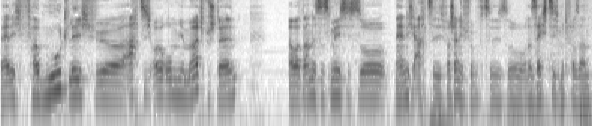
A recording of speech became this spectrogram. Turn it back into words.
werde ich vermutlich für 80 Euro mir Merch bestellen. Aber dann ist es mäßig so, ne, nicht 80, wahrscheinlich 50 so oder 60 mit Versand.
